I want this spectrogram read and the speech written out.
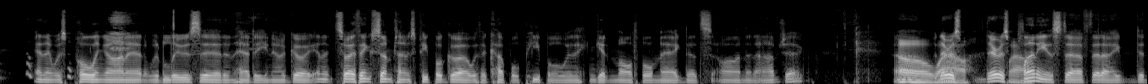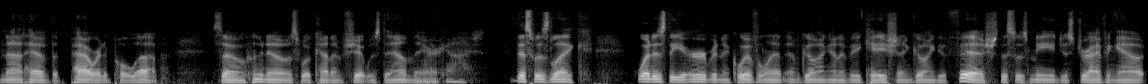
and then was pulling on it, would lose it, and had to, you know, go. And it, so I think sometimes people go out with a couple people where they can get multiple magnets on an object. Um, Oh, but There was wow. there was Wow. plenty of stuff that I did not have the power to pull up. So who knows what kind of shit was down oh there my gosh. this was like what is the urban equivalent of going on a vacation and going to fish this was me just driving out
